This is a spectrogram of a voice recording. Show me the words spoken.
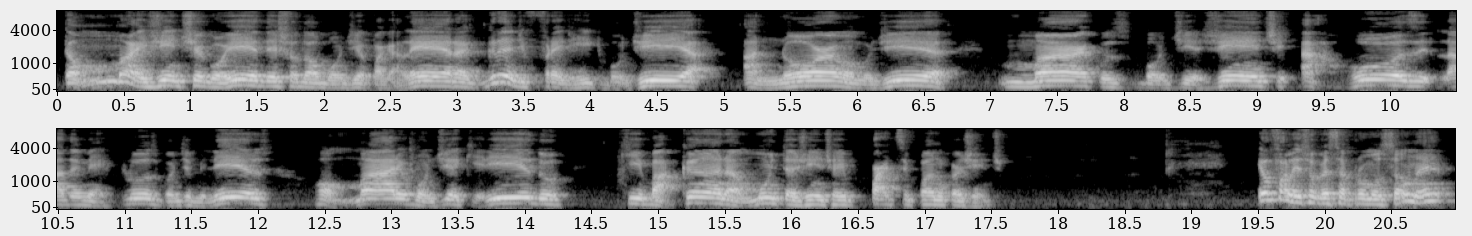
Então, mais gente chegou aí, deixa eu dar um bom dia pra galera. Grande Fred Henrique, bom dia. A Norma, bom dia. Marcos, bom dia, gente. A Rose, lá do MR Plus, bom dia, Milheiros. Romário, bom dia, querido. Que bacana, muita gente aí participando com a gente. Eu falei sobre essa promoção, né?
